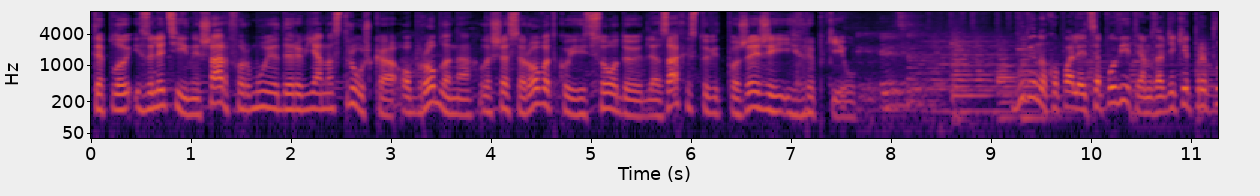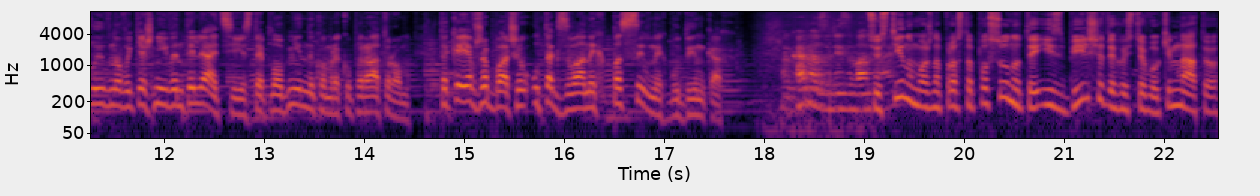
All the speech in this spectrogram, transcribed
Теплоізоляційний шар формує дерев'яна стружка, оброблена лише сироваткою і содою для захисту від пожежі і грибків. Будинок опалюється повітрям завдяки припливно-витяжній вентиляції з теплообмінником-рекуператором. Таке я вже бачив у так званих пасивних будинках. Цю стіну можна просто посунути і збільшити гостьову кімнату.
